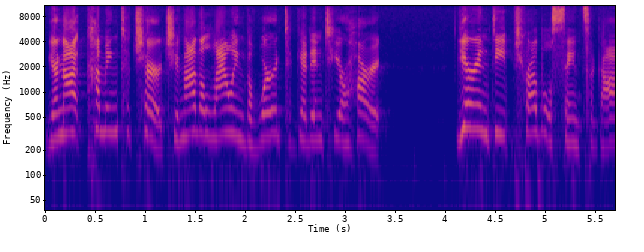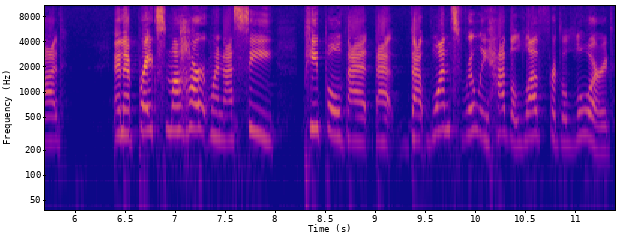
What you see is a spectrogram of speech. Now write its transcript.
you're not coming to church, you're not allowing the Word to get into your heart, you're in deep trouble, saints of God. And it breaks my heart when I see people that, that, that once really had a love for the Lord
